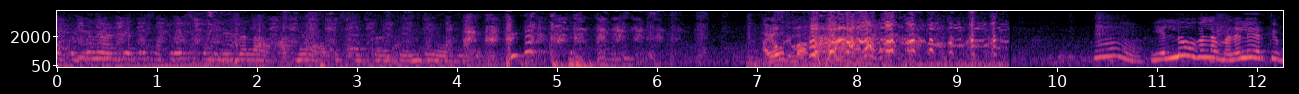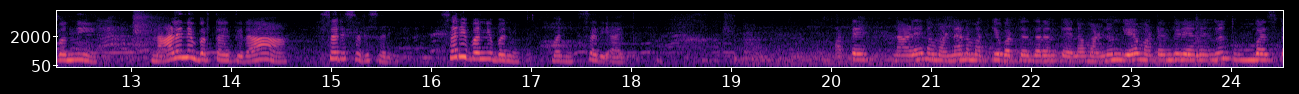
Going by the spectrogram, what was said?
ಪಕ್ಕದ ಮನೆ ಆಂಟಿ ಹತ್ರ ಸಕ್ಕರೆ ಇಸ್ಕೊಂಡ್ಬಂದಿದ್ನಲ್ಲ ಅದನ್ನೇ ವಾಪಸ್ ಕೊಡ್ತಾರಂತೆ ಅಂತ ಹೋಗಿದ್ದೆ ಹ್ಮ್ ಎಲ್ಲೂ ಹೋಗಲ್ಲ ಮನೇಲೇ ಇರ್ತೀವಿ ಬನ್ನಿ. ನಾಳೆನೆ ಬರ್ತಾ ಇದ್ದೀರಾ? ಸರಿ ಸರಿ ಸರಿ. ಸರಿ ಬನ್ನಿ ಬನ್ನಿ ಬನ್ನಿ. ಸರಿ ಆಯ್ತು. ಅತ್ತೆ ನಾಳೆ ನಮ್ಮ ಅಣ್ಣ ನಮ್ಮ ಅತ್ತಿಗೆ ಬರ್ತಾ ಇದ್ದಾರಂತೆ. ನಮ್ಮ ಅಣ್ಣಂಗೆ ಮಟನ್ ಬಿರಿಯಾನಿ ಅಂದ್ರೆ ತುಂಬಾ ಇಷ್ಟ.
